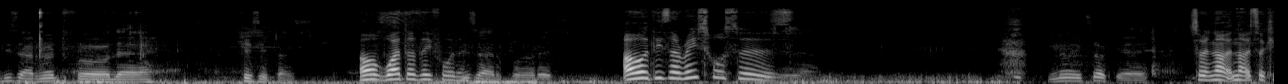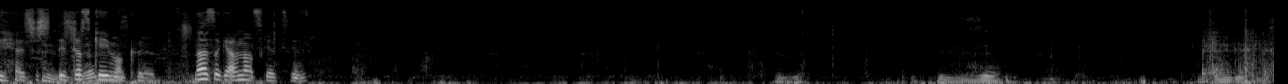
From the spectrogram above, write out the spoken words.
These are not for the visitors. Oh, what are they for then? These are for rest. Oh, these are race horses. Yeah. No, it's okay. Sorry, no, no, it's okay. It's just, it just came up scared. No, it's okay. I'm not scared. Scared. Is it? Zoo. You give this.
